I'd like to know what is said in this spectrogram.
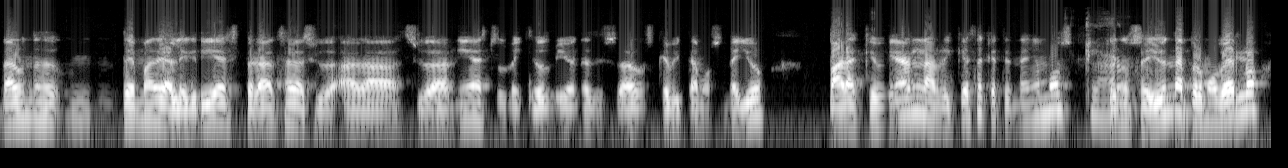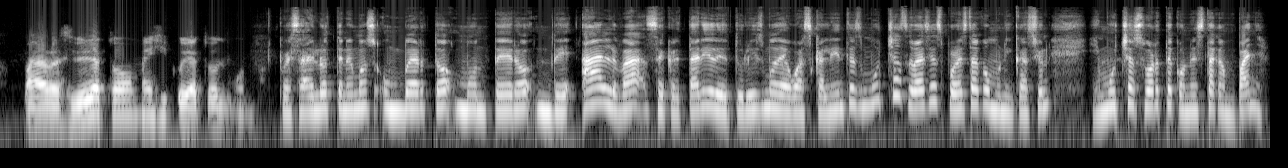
dar un tema de alegría, esperanza a la, a la ciudadanía, a estos 22 millones de ciudadanos que habitamos en ello, para que vean la riqueza que tenemos, que nos ayuden a promoverlo para recibir a todo México y a todo el mundo. Pues ahí lo tenemos, Humberto Montero de Alba, secretario de Turismo de Aguascalientes. Muchas gracias por esta comunicación y mucha suerte con esta campaña.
